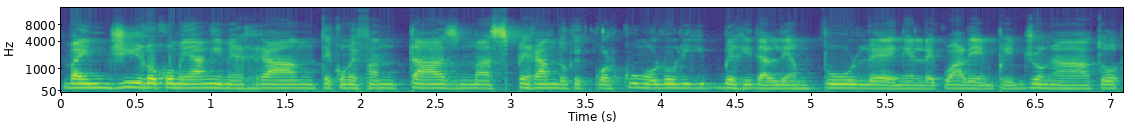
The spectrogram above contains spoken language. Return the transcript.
va in giro come anima errante, come fantasma sperando che qualcuno lo liberi dalle ampolle nelle quali è imprigionato.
